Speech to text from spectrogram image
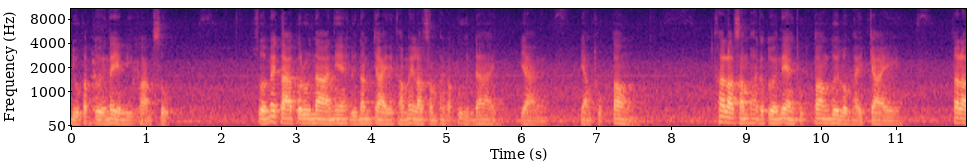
อยู่กับตัวเองได้อย่างมีความสุข ส่วนเมตตากรุณาเนี่ยหรือน้ำใจทำให้เราสัมพันธ์กับผู้อื่นได้อย่างอย่างถูกต้อง ถ้าเราสัมพันธ์กับตัวเองได้อย่างถูกต้องด้วยลมหายใจ ถ้าเรา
